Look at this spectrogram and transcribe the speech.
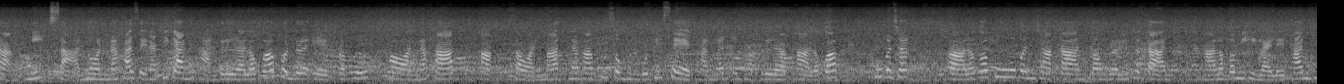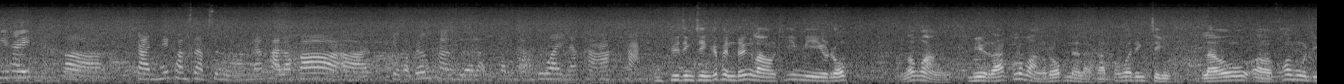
กนิสานนท์นะคะ เสนาธิการทหารเรือ แล้วก็พลเรือเอกประพฤติพรนะคะอักษรมัดนะคะ ผู้ทรงคุณวุฒิพิเศษทางด้านกองทัพเรือค่ะ แล้วก็ผู้บัญชาแล้วก็ผู้บัญชาการกองเรือยุทธการนะคะ แล้วก็มีอีกหลายๆท่านที่ให้การให้ความสนับสนุนนะคะ แล้วก็เกี่ยวกับเรื่องทางเรือลำกำน้ำด้วยนะคะค่ะคือจริง ๆ ก็เป็นเรื่องราวที่มีรบ ระหว่างมีรักระหว่างรบนั่นแหละครับ เพราะว่าจริง ๆ แล้วเอ่อข้อมูลจ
